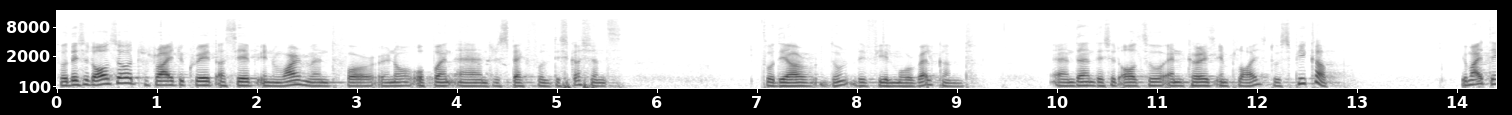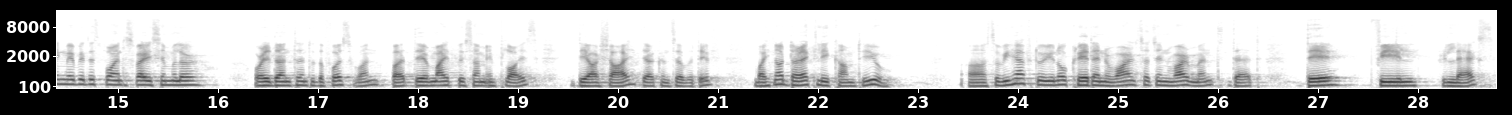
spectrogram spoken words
So they should also try to create a safe environment for you know open and respectful discussions. So they are they feel more welcomed, and then they should also encourage employees to speak up. You might think maybe this point is very similar or redundant to the first one, but there might be some employees, they are shy, they are conservative, might not directly come to you. Uh, so we have to, you know, create an environment, such an environment that they feel relaxed,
